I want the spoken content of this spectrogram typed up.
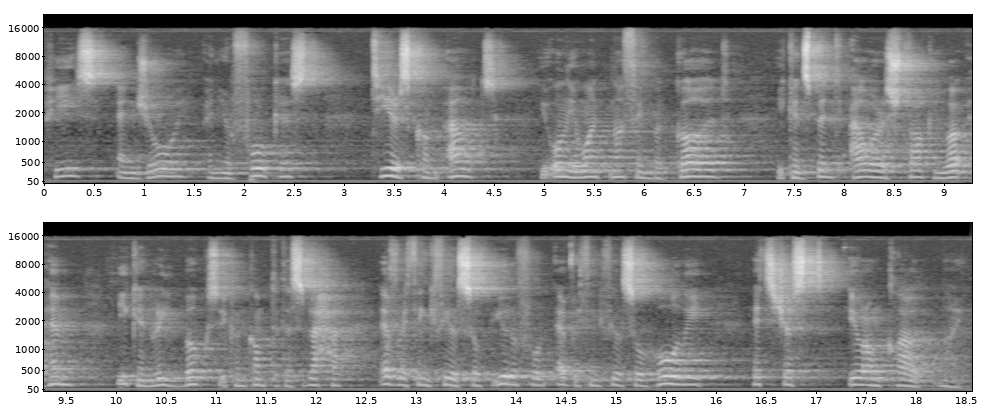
peace and joy and you're focused. Tears come out. You only want nothing but God. You can spend hours talking about Him. You can read books. You can come to Tasbihah. Everything feels so beautiful. Everything feels so holy. It's just you're on cloud nine.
